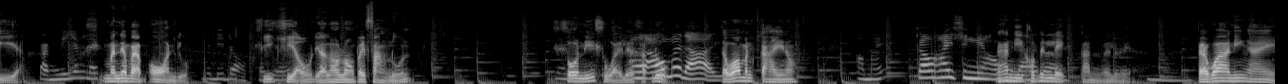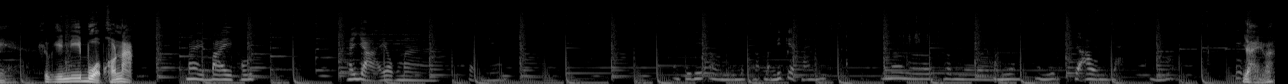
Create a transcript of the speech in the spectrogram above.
ดีอะฝั่งนี้ยังเล็กมันยังแบบอ่อนอยู่ไม่มีดอกสีเขียวเดี๋ยวเราลองไปฝั่งนู้น โซนนี้สวยเลยครับเอาลูกไม่ได้แต่ว่ามันไกลเนาะเอาไหมเจ้าให้สิ่งนี้ด้านนี้เขาเป็นเหล็กไม่ได้กันไว้เลยอะอืมแปลว่านี่ไงสุกินี่บวบเขาหนัก ไม่ใบเขาขยายออกมาแบบเนี้ย เอาทีนี้เอานี้มาครับมันไม่เก็บไหมไม่ไม่ทำเลยอันนี้อันนี้จะเอาใหญ่ใหญ่ปะ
